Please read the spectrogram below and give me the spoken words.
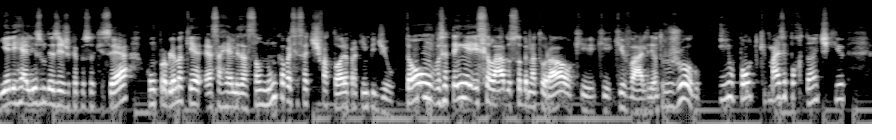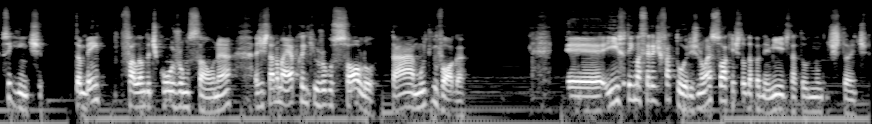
E ele realiza um desejo que a pessoa quiser, com o problema que essa realização nunca vai ser satisfatória para quem pediu. Então você tem esse lado sobrenatural que, que, que vale dentro do jogo e o ponto que mais importante que é o seguinte, também falando de conjunção, né? A gente está numa época em que o jogo solo tá muito em voga. É, e isso tem uma série de fatores. Não é só a questão da pandemia, de estar tá todo mundo distante,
